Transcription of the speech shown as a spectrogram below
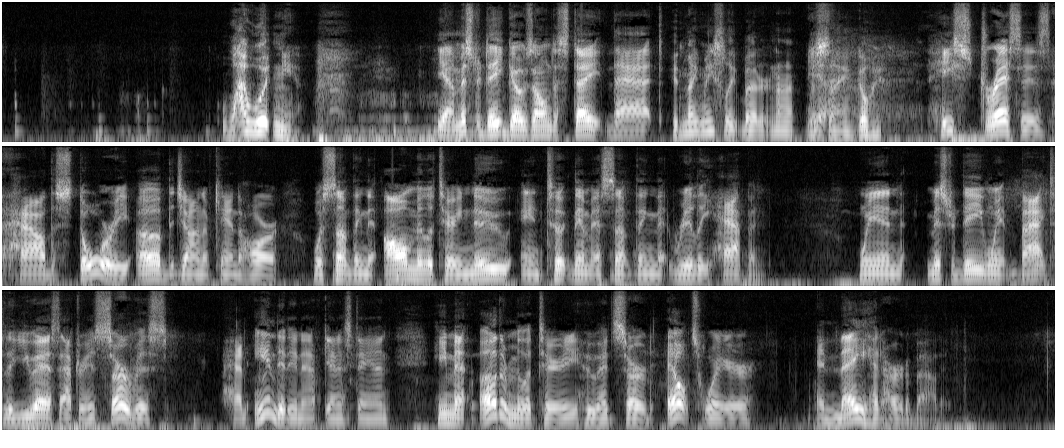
why wouldn't you? Yeah, Mr. D goes on to state that It'd make me sleep better at night. Just Yeah. saying. Go ahead. he stresses how the story of the Giant of Kandahar was something that all military knew and took them as something that really happened. When Mr. D went back to the U.S. after his service, had ended in Afghanistan, he met other military who had served elsewhere and they had heard about it.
